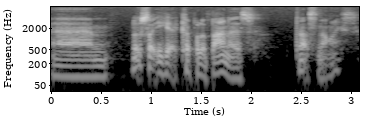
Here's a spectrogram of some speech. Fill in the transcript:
Um, looks like you get a couple of banners. That's nice.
